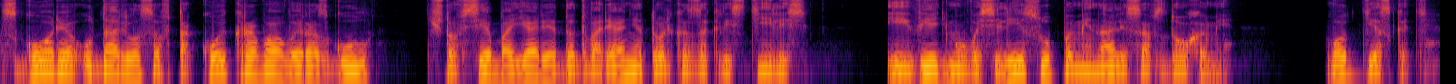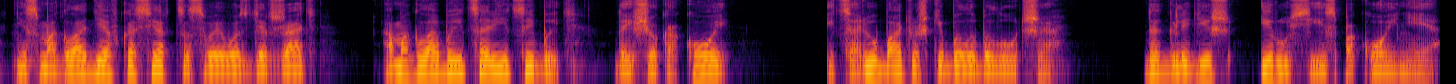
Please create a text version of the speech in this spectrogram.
с горя ударился в такой кровавый разгул, что все бояре до да дворяне только закрестились, и ведьму Василису поминали со вздохами – вот, дескать, не смогла девка сердце своего сдержать, а могла бы и царицей быть, да еще какой. И царю-батюшке было бы лучше. Да, глядишь, и Руси спокойнее.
